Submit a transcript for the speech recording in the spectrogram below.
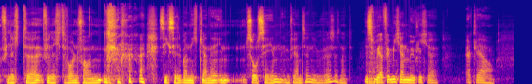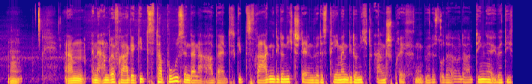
Vielleicht, äh, vielleicht wollen Frauen sich selber nicht gerne in, so sehen im Fernsehen. Ich weiß es nicht. Das wäre für mich eine mögliche Erklärung. Ja. Ähm, eine andere Frage, gibt es Tabus in deiner Arbeit? Gibt es Fragen, die du nicht stellen würdest, Themen, die du nicht ansprechen würdest oder, oder Dinge, über die,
